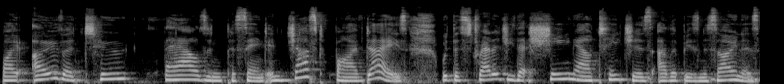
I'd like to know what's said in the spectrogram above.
by over 2,000% in just five days with the strategy that she now teaches other business owners.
